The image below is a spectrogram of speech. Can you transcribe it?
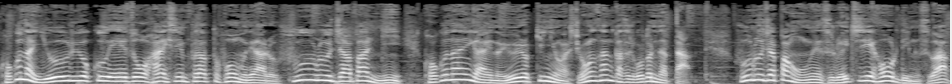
国内有力映像配信プラットフォームである Hulu Japan に国内外の有力企業が資本参加することになった。Hulu Japan を運営する HJ ホールディングスは、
